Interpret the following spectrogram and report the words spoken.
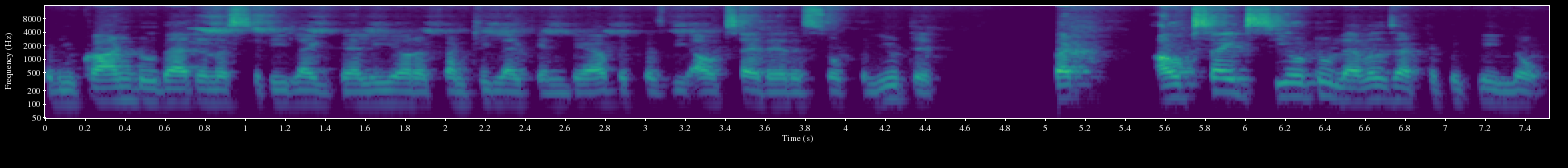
but you can't do that in a city like Delhi or a country like India because the outside air is so polluted. But outside CO2 levels are typically low.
